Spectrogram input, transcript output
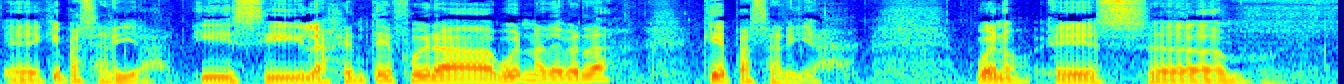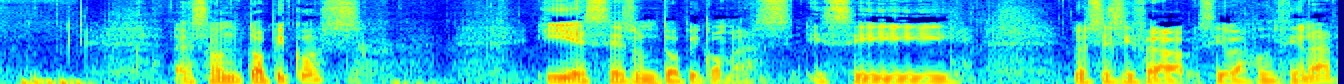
Eh, ¿Qué pasaría? ¿Y si la gente fuera buena de verdad? ¿Qué pasaría? Bueno, es, uh, son tópicos y ese es un tópico más. Y si, no sé si va, a funcionar,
